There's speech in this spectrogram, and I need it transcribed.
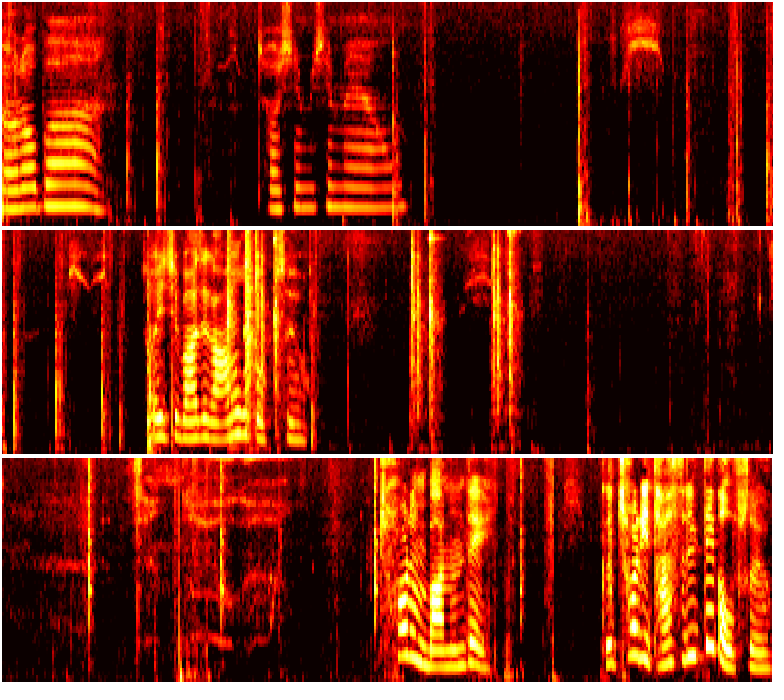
여러분 저 심심해요. 저희 집 아직 아무것도 없어요. 철은 많은데 그 철이 다 쓸 데가 없어요.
